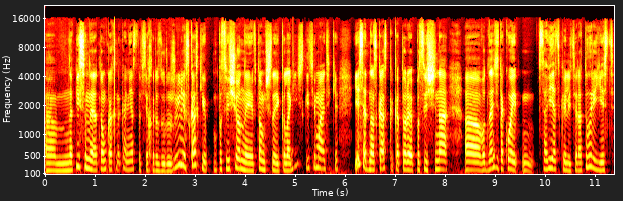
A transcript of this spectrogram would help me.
написанные о том, как наконец-то всех разоружили, сказки, посвященные в том числе экологической тематике. Есть одна сказка, которая посвящена, э, вот знаете, такой в советской литературе есть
